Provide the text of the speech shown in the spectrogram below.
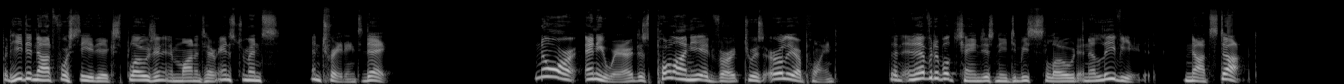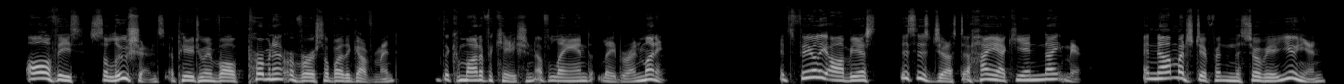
but he did not foresee the explosion in monetary instruments and trading today. Nor, anywhere, does Polanyi advert to his earlier point that inevitable changes need to be slowed and alleviated, not stopped. All of these solutions appear to involve permanent reversal by the government of the commodification of land, labor, and money. It's fairly obvious this is just a Hayekian nightmare, and not much different than the Soviet Union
